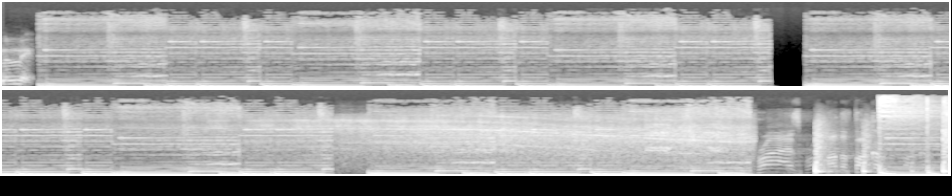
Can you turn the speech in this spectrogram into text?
the mix. Motherfucker.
